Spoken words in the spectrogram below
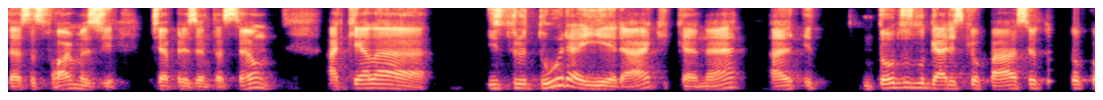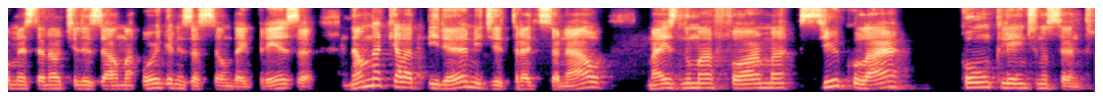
dessas formas de, de apresentação, aquela estrutura hierárquica, né? A, em todos os lugares que eu passo, eu estou começando a utilizar uma organização da empresa, não naquela pirâmide tradicional, mas numa forma circular com o cliente no centro.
